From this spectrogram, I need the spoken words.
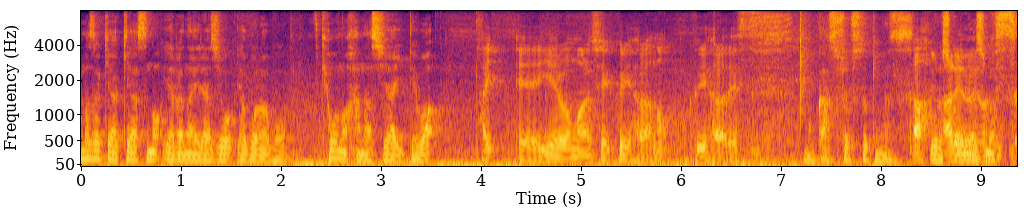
山崎明康のやらないラジオやぼラボ。今日の話し相手ははい、えーイエローマルシェ栗原の栗原です。もう合唱しときます。あよろしくお願いします。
